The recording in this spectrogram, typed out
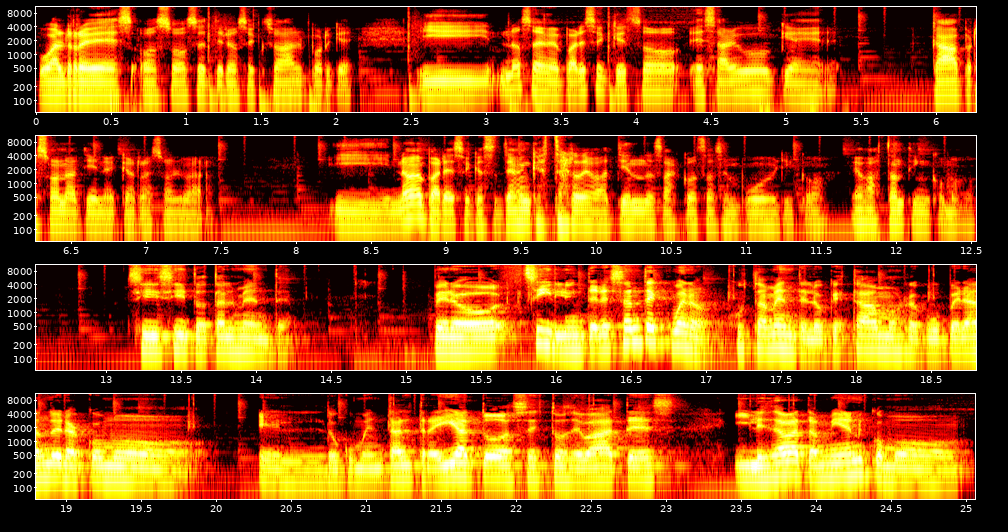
o al revés, o sos heterosexual porque... Y no sé, me parece que eso es algo que cada persona tiene que resolver. Y no me parece que se tengan que estar debatiendo esas cosas en público. Es bastante incómodo. Sí, sí, totalmente. Pero sí, lo interesante, bueno, justamente lo que estábamos recuperando era cómo el documental traía todos estos debates y les daba también como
